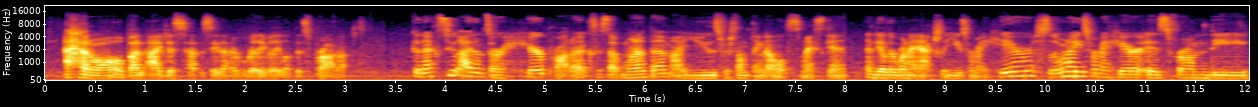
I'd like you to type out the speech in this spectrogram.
at all, but I just have to say that I really, really love this product. The next two items are hair products, except one of them I use for something else, my skin, and the other one I actually use for my hair. So the one I use for my hair is from the,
